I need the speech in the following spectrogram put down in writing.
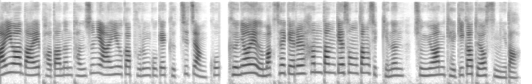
아이와 나의 바다는 단순히 아이유가 부른 곡에 그치지 않고 그녀의 음악 세계를 한 단계 성장시키는 중요한 계기가 되었습니다.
